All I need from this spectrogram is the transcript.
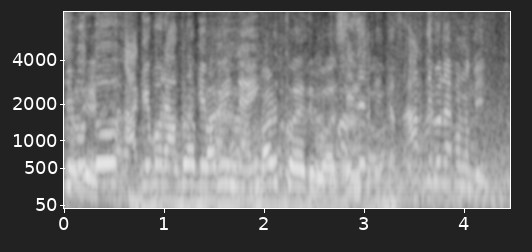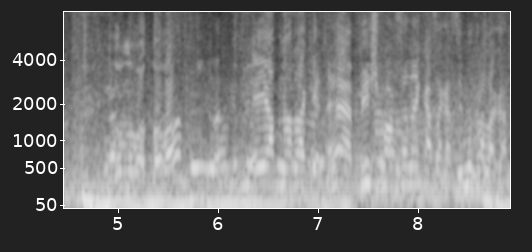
যেহেতু আসি। আগে পরে আপনাকে বাড়ি করে দিব আর দিবেন না কোনো দিন। ধন্যবাদ বাবা। এই আপনার রাখেন। হ্যাঁ বিশ পার্সেন্টের কাছাকাছি মুখা লাগান।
